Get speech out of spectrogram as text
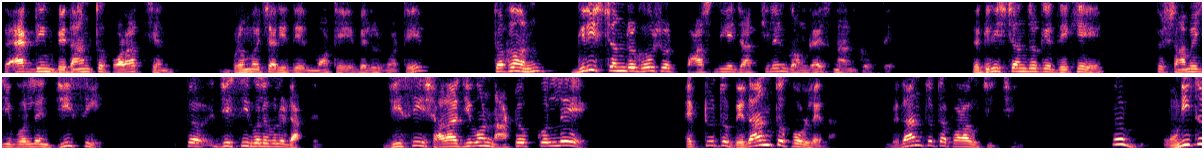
তো একদিন বেদান্ত পড়াচ্ছেন ব্রহ্মচারীদের মঠে বেলুর মঠে। তখন গিরিশচন্দ্র ঘোষ ওর পাশ দিয়ে যাচ্ছিলেন গঙ্গায় স্নান করতে। তো গিরিশচন্দ্রকে দেখে তো স্বামীজি বললেন, জিসি। তো জিসি বলে বলে ডাকতেন। জিসি, সারা জীবন নাটক করলে একটু তো বেদান্ত পড়লে না। বেদান্তটা পড়া উচিত ছিল। উনি তো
